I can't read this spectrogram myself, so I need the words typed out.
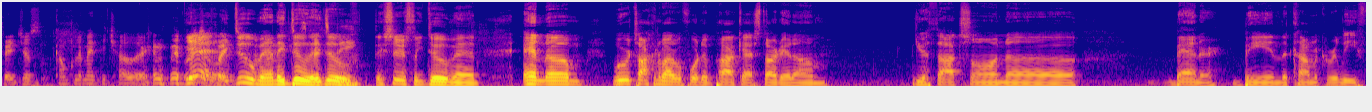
they just complement each other. And it was Yeah, just they do, man. They do. They do. be. They seriously do, man. And um, we were talking about it before the podcast started. Um, your thoughts on uh, Banner being the comic relief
